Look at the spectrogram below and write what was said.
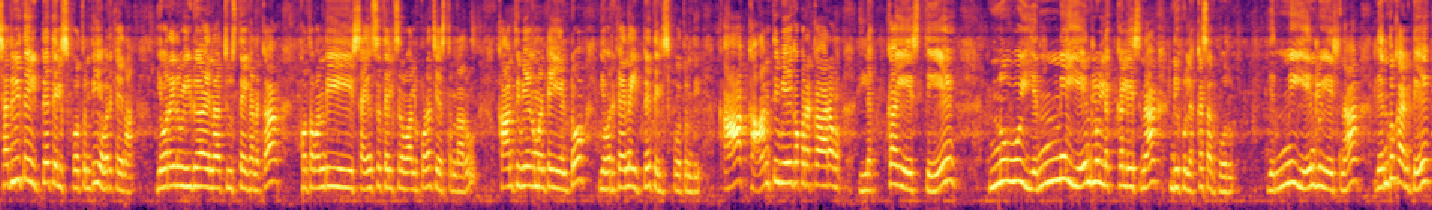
చదివితే ఇట్టే తెలిసిపోతుంది ఎవరికైనా. ఎవరైనా వీడియో అయినా చూస్తే కనుక కొంతమంది సైన్స్ తెలిసిన వాళ్ళు కూడా చేస్తున్నారు. కాంతి వేగం అంటే ఏంటో ఎవరికైనా ఇట్టే తెలిసిపోతుంది. ఆ కాంతి వేగ ప్రకారం లెక్క వేస్తే నువ్వు ఎన్ని ఏండ్లు లెక్కలేసినా నీకు లెక్క సరిపోదు. ఎన్ని ఏండ్లు వేసినా ఎందుకంటే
